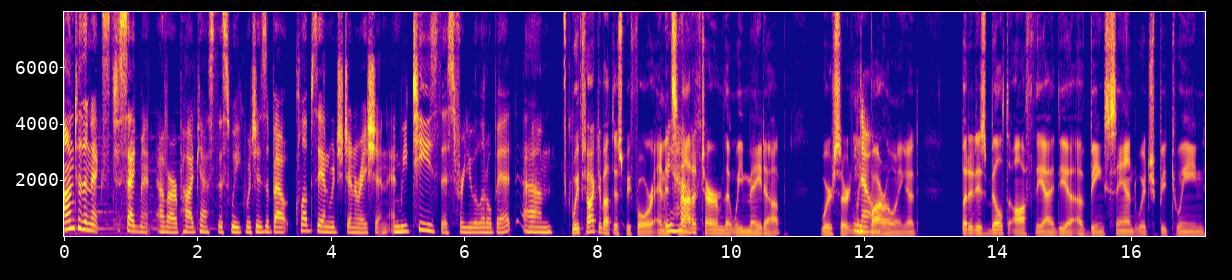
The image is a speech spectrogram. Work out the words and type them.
On to the next segment of our podcast this week, which is about club sandwich generation. And we tease this for you a little bit. Um, We've talked about this before, and it's not a term that we made up. We're certainly No. borrowing it, but it is built off the idea of being sandwiched between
